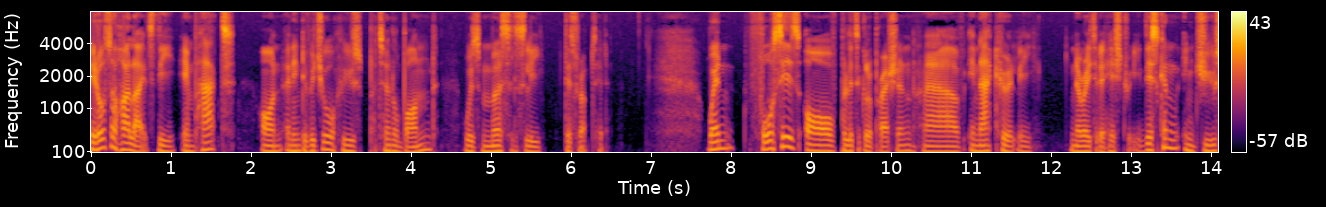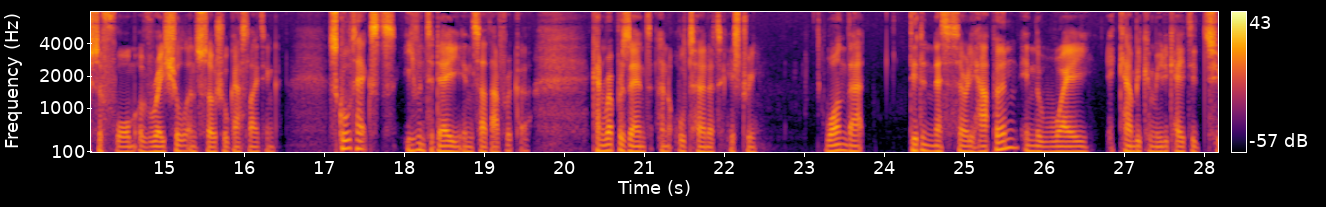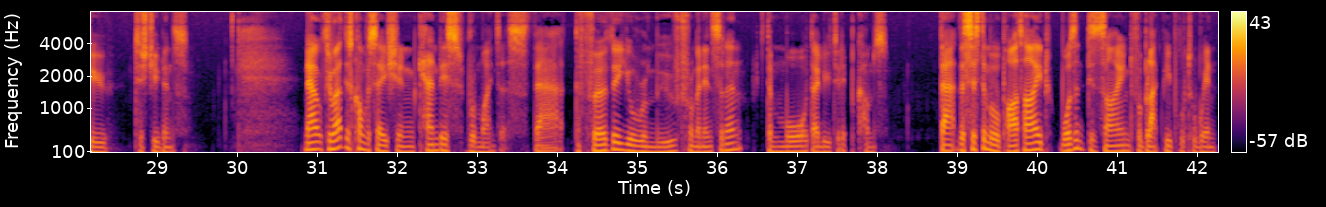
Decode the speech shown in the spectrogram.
It also highlights the impact on an individual whose paternal bond was mercilessly disrupted. When forces of political oppression have inaccurately narrated a history, this can induce a form of racial and social gaslighting. School texts, even today in South Africa, can represent an alternate history, one that didn't necessarily happen in the way it can be communicated to, to students. Now, throughout this conversation, Candice reminds us that the further you're removed from an incident, the more diluted it becomes. That the system of apartheid wasn't designed for black people to win,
